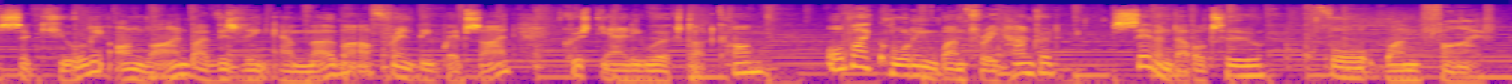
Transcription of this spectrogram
securely online by visiting our mobile friendly website, ChristianityWorks.com or by calling 1300 722 415.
